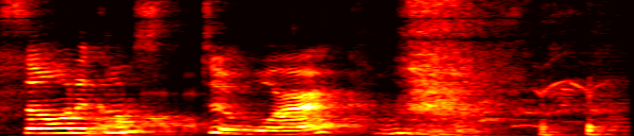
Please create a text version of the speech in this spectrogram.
so when it comes to work,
